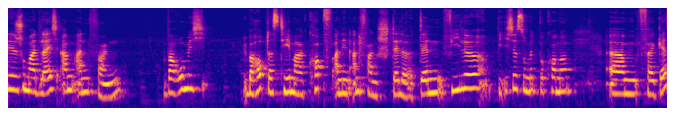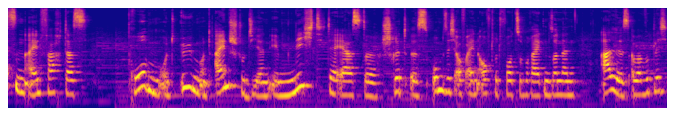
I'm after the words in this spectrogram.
dir schon mal gleich am Anfang, warum ich überhaupt das Thema Kopf an den Anfang stelle. Denn viele, wie ich das so mitbekomme, ähm, vergessen einfach, dass Proben und Üben und Einstudieren eben nicht der erste Schritt ist, um sich auf einen Auftritt vorzubereiten, sondern alles, aber wirklich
